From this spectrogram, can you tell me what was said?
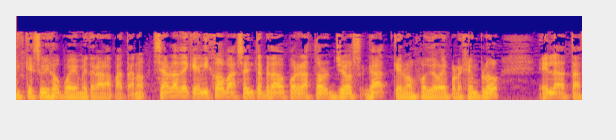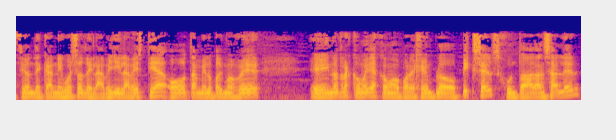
que su hijo pues meterá la pata, ¿no? Se habla de que el hijo va a ser interpretado por el actor Josh Gad, que no hemos podido ver, por ejemplo, en la adaptación de carne y hueso de La Bella y la Bestia, o también lo podemos ver en otras comedias como por ejemplo Pixels junto a Adam Sandler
